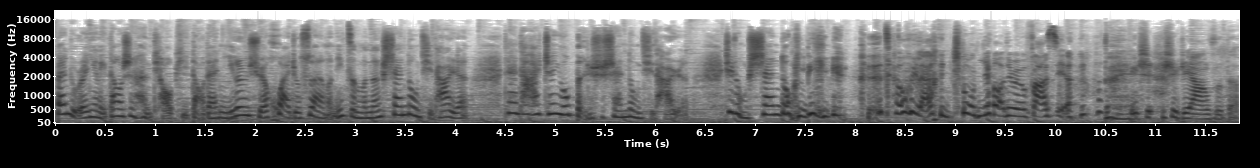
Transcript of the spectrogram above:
班主任眼里当时很调皮捣蛋，你一个人学坏就算了，你怎么能煽动其他人？但是他还真有本事煽动其他人，这种煽动力 在未来很重要，你有没有发现？对，是是这样子的。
